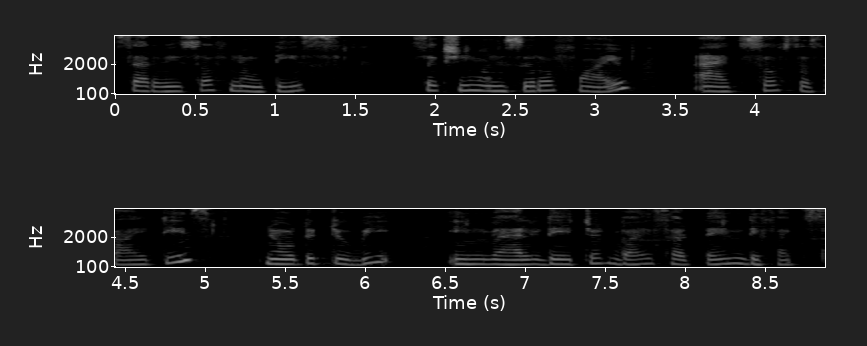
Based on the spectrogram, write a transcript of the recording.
Service of notice. Section 105 Acts of societies noted to be invalidated by certain defects.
